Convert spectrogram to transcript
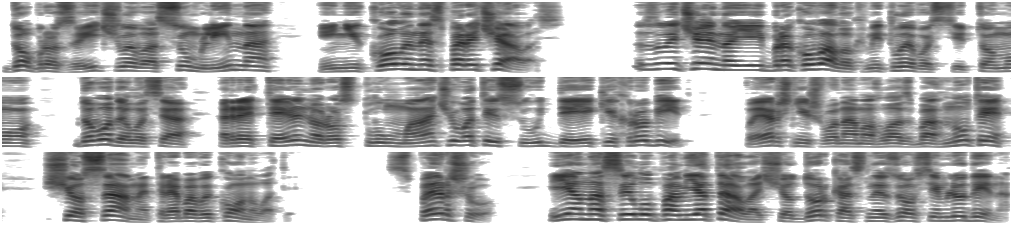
доброзичлива, сумлінна і ніколи не сперечалась. Звичайно, їй бракувало кмітливості, тому доводилося ретельно розтлумачувати суть деяких робіт, перш ніж вона могла збагнути, що саме треба виконувати. Спершу я на силу пам'ятала, що Доркас не зовсім людина,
